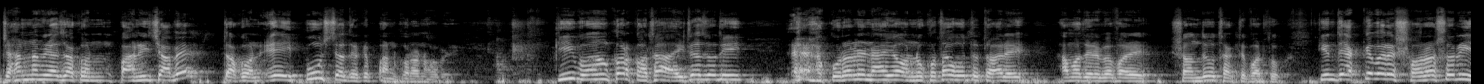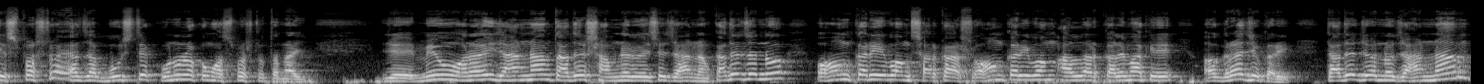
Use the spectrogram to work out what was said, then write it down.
জাহান্নামীরা যখন পানি চাবে, তখন এই পুঁজ তাদেরকে পান করানো হবে। কি ভয়ঙ্কর কথা! এটা যদি কোরআনে নাই অন্য কোথাও হতো, তাহলে আমাদের ব্যাপারে সন্দেহ থাকতে পারতো। কিন্তু একেবারে সরাসরি স্পষ্ট যা বুঝতে কোনো রকম অস্পষ্টতা নাই। যে মেউ অনাই জাহান্নাম, তাদের সামনে রয়েছে জাহান্নাম। কাদের জন্য? অহংকারী এবং সার্কাস। অহংকারী এবং আল্লাহর কালেমাকে অগ্রাহ্যকারী। তাদের জন্য জাহান্নাম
